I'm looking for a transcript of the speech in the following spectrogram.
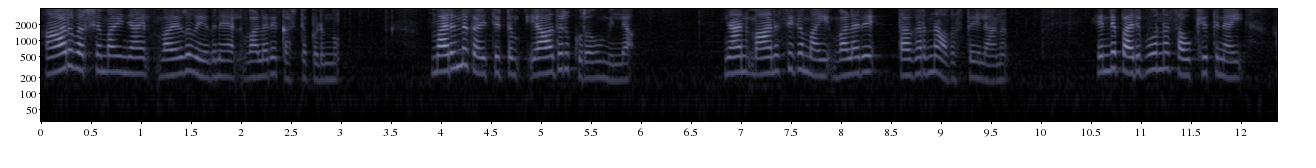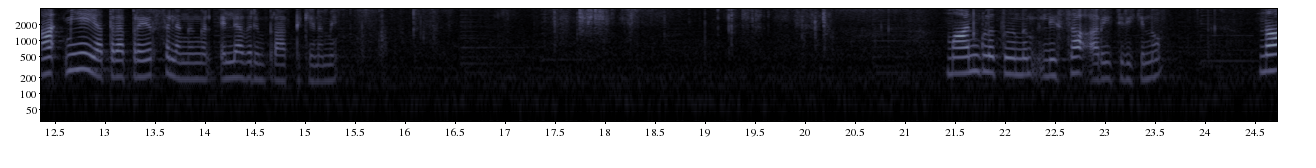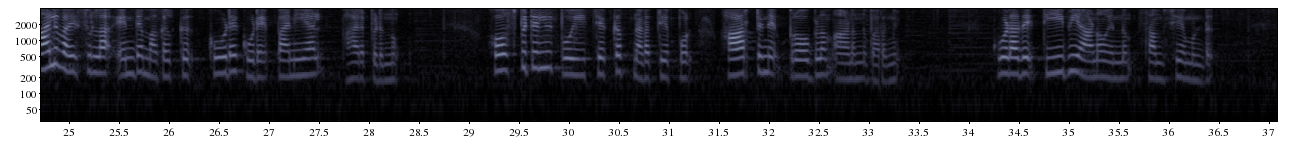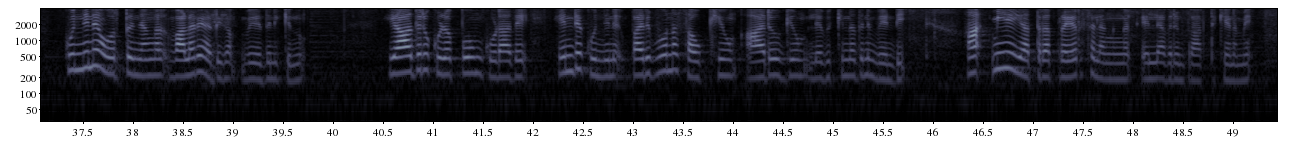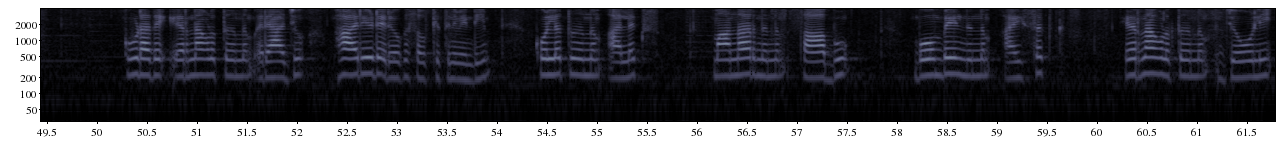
ആറു വർഷമായി ഞാൻ വയറുവേദനയാൽ വളരെ കഷ്ടപ്പെടുന്നു. മരുന്ന് കഴിച്ചിട്ടും യാതൊരു കുറവുമില്ല. ഞാൻ മാനസികമായി വളരെ തകർന്ന അവസ്ഥയിലാണ്. എന്റെ പരിപൂർണ സൗഖ്യത്തിനായി ആത്മീയ യാത്ര പ്രേയർ സെൽ എല്ലാവരും പ്രാർത്ഥിക്കണമേ. മാൻകുളത്ത് നിന്നും ലിസ അറിയിച്ചിരിക്കുന്നു. നാല് വയസ്സുള്ള എന്റെ മകൾക്ക് കൂടെ കൂടെ പനിയാൽ ഭാരപ്പെടുന്നു. ഹോസ്പിറ്റലിൽ പോയി ചെക്കപ്പ് നടത്തിയപ്പോൾ ഹാർട്ടിന് പ്രോബ്ലം ആണെന്ന് പറഞ്ഞു. കൂടാതെ ടി ബി ആണോ എന്നും സംശയമുണ്ട്. കുഞ്ഞിനെ ഓർത്ത് ഞങ്ങൾ വളരെയധികം വേദനിക്കുന്നു. യാതൊരു കുഴപ്പവും കൂടാതെ എന്റെ കുഞ്ഞിന് പരിപൂർണ സൗഖ്യവും ആരോഗ്യവും ലഭിക്കുന്നതിനും വേണ്ടി ആത്മീയ യാത്ര പ്രേയർ സലംഗങ്ങൾ എല്ലാവരും പ്രാർത്ഥിക്കണമേ. കൂടാതെ എറണാകുളത്ത് നിന്നും രാജു ഭാര്യയുടെ രോഗസൗഖ്യത്തിന് വേണ്ടിയും കൊല്ലത്ത് നിന്നും അലക്സ് മാന്നാറിൽ നിന്നും സാബു ബോംബെയിൽ നിന്നും ഐസക് എറണാകുളത്ത് നിന്നും ജോളി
